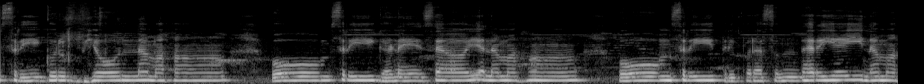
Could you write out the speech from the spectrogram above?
శ్రీ గురుభ్యో నమ. ఓం శ్రీ గణేశాయ నమ. ఓం శ్రీ త్రిపుర సుందర్యై నమ.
